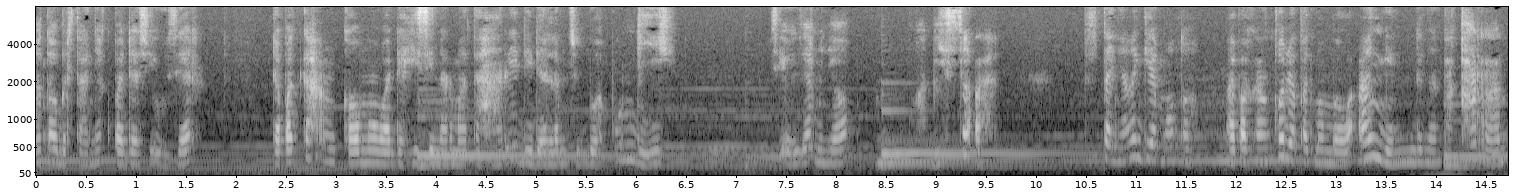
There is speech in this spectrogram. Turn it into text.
atau bertanya kepada si Uzer Dapatkah engkau mewadahi sinar matahari di dalam sebuah pundi? Si Uzair menjawab, Gak bisa lah. Terus tanya lagi sama Allah, apakah engkau dapat membawa angin dengan takaran?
